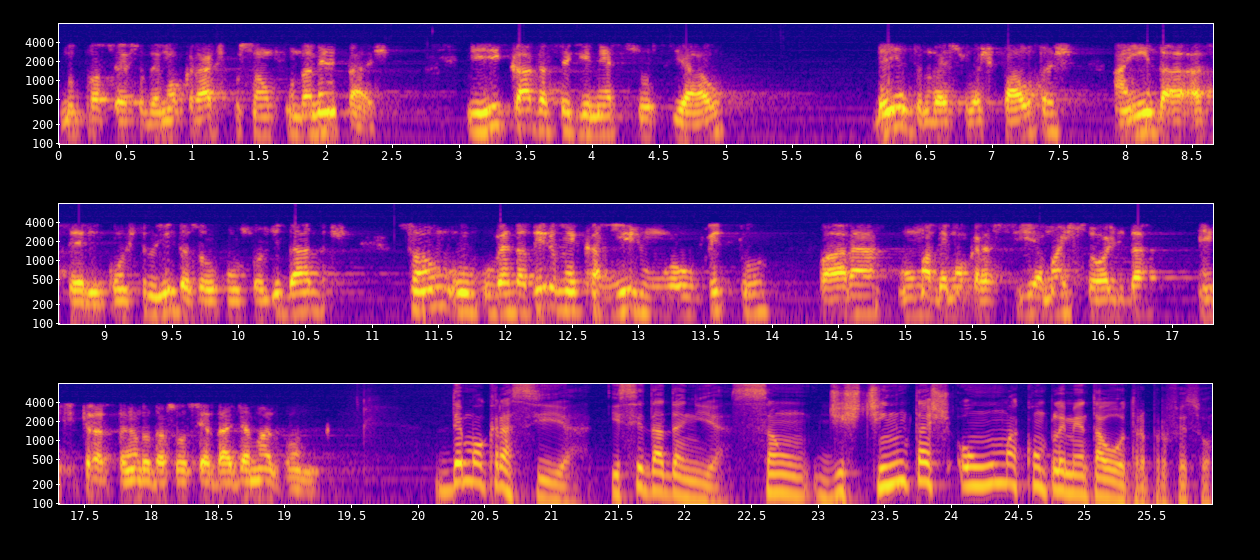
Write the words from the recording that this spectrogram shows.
no processo democrático são fundamentais e cada segmento social, dentro das suas pautas, ainda a serem construídas ou consolidadas, são o, o verdadeiro mecanismo ou vetor para uma democracia mais sólida em se tratando da sociedade amazônica. Democracia e cidadania são distintas ou uma complementa a outra, professor?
